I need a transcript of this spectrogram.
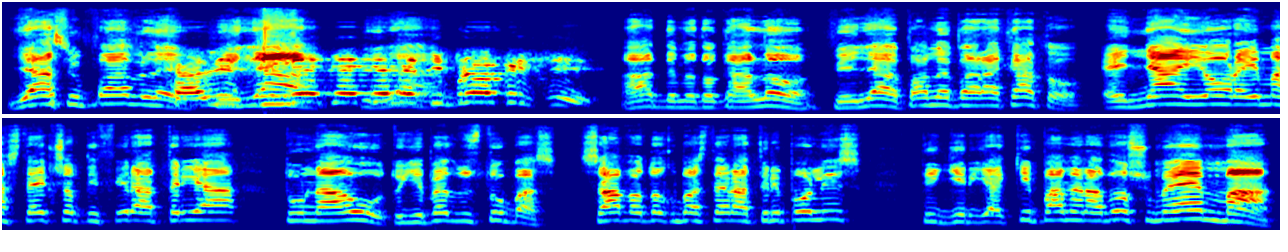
Γεια σου Παύλε! Καλή Φιλιά, συνέχεια και φιλιά. με την πρόκριση. Άντε με το καλό. Φιλιά, πάμε παρακάτω. 9 η ώρα είμαστε έξω από τη θύρα 3 του ναού, του γηπέδου της Τούμπας. Σάββατο έχουμε Αστέρα Τρίπολης. Την Κυριακή πάμε να δώσουμε αίμα.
